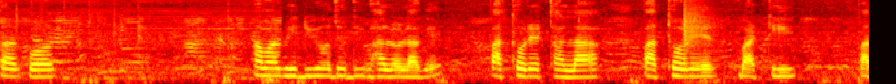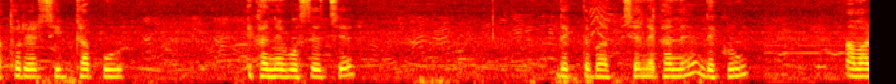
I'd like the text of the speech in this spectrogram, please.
তারপর আমার ভিডিও যদি ভালো লাগে, পাথরের থালা, পাথরের বাটি, পাথরের শিব ঠাকুর এখানে বসেছে। দেখতে পাচ্ছেন এখানে, দেখুন। আমার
